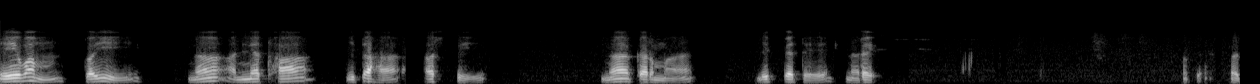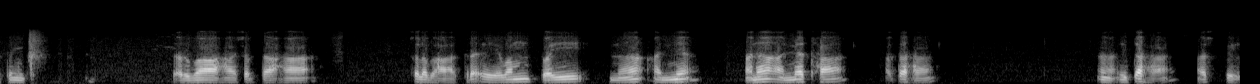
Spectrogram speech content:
एवं त्वयि न अन्यथा इतः अस्ति। न कर्म लिप्यते नरे। ओके ऐ थिङ्क् सर्वाः शब्दाः सुलभाः अत्र एवं त्वयि न अन्य अन अन्यथा अतः इतः अस्ति।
